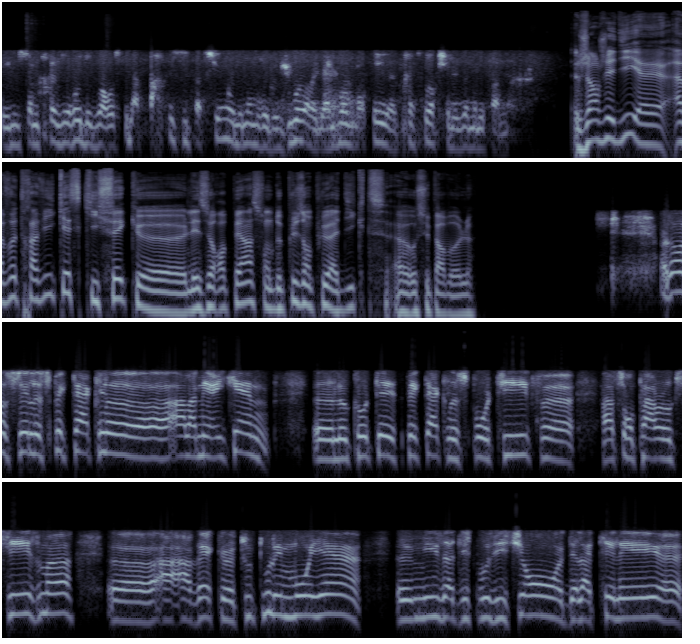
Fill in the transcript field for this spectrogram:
Et nous sommes très heureux de voir aussi la participation et le nombre de joueurs également augmenter très fort chez les hommes et les femmes. Georges Eddy, à votre avis, qu'est-ce qui fait que les Européens sont de plus en plus addicts au Super Bowl? Alors, c'est le spectacle euh, à l'américaine, euh, le côté spectacle sportif euh, à son paroxysme, avec tous les moyens mis à disposition de la télé,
